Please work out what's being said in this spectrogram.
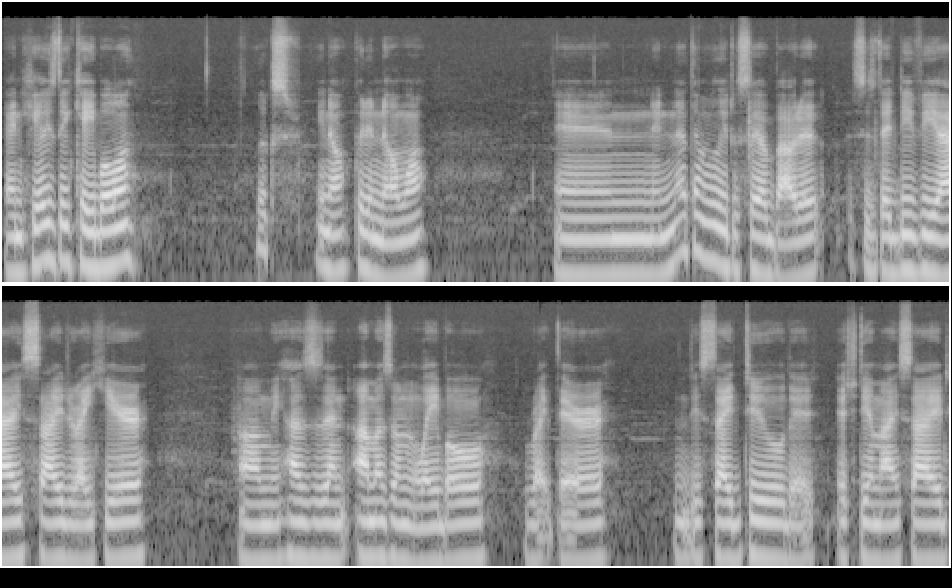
And here's the cable. Looks, you know, pretty normal. And nothing really to say about it. This is the DVI side right here. Um, it has an Amazon label right there. And this side too, the HDMI side.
